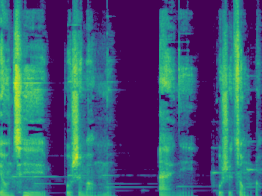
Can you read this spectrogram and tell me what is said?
勇气不是盲目，爱你不是纵容。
